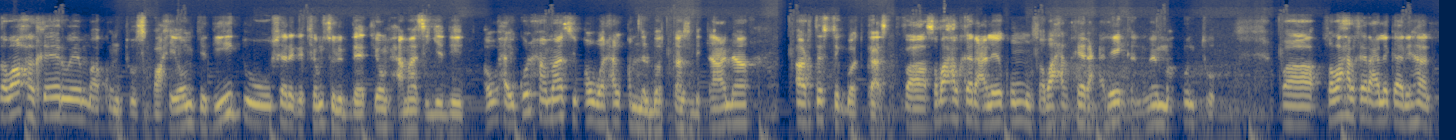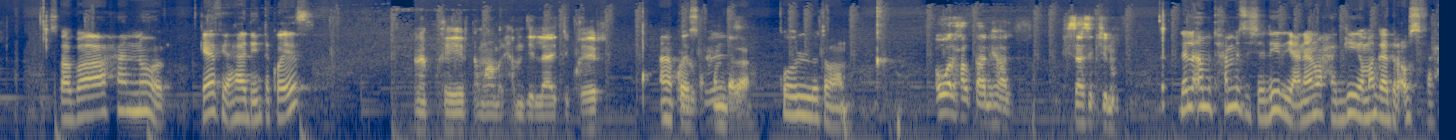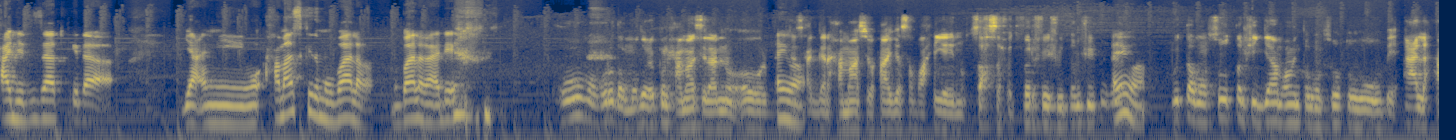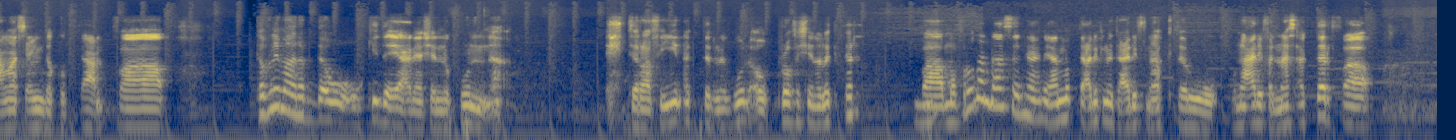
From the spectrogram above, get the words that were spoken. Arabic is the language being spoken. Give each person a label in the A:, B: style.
A: صباح الخير وين ما كنتوا. صباح يوم جديد وشرقة شمس لبداية يوم حماسي جديد. أو حيكون حماسي بأول حلقة من البودكاست بتاعنا ارتستيك بودكاست فصباح الخير عليكم وصباح الخير عليك وين ما كنتوا. فصباح الخير عليك يا نهال
B: صباح النور. كيف يا هادي؟ أنت كويس؟
A: أنا بخير تمام الحمد لله. أنت بخير؟
B: أنا كويس. الحمد لله. كله تمام.
A: أول حلقة يا نهال إحساسك شنو؟
B: لا لا أنا متحمسة شديد. يعني أنا حقيقه ما قادرة أوصف الحاجة دي ذاته كده. يعني حماس كده مبالغة مبالغة عليه.
A: هو المفروض الموضوع يكون حماسي أوه البودكاست
B: أيوة.
A: حقنا حماسي وحاجة صباحية إنه تصحصح وتفرفش وتمشي
B: أيوه.
A: وأنت مبسوط تمشي الجامعة وأنت مبسوط وبأعلى حماس عندك وبتاع. ف قبل ما نبدأ وكده يعني عشان نكون احترافيين أكثر نقول أو بروفيشنال أكثر فمفروض الناس يعني يعني ما بتعرفنا تعرفنا أكثر ونعرف الناس أكثر ف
